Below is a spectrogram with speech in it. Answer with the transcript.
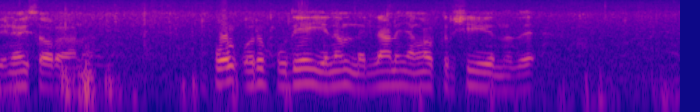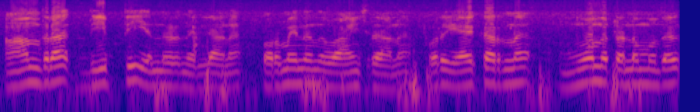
വിനോയ് സാറുമാണ്. ഇപ്പോൾ ഒരു പുതിയ ഇനം നെല്ലാണ് ഞങ്ങൾ കൃഷി ചെയ്യുന്നത്. ആന്ധ്ര ദീപ്തി എന്നൊരു നെല്ലാണ് പുറമേ നിന്ന് വാങ്ങിച്ചതാണ്. ഒരു ഏക്കറിന് മൂന്ന് ടണ്ണ് മുതൽ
